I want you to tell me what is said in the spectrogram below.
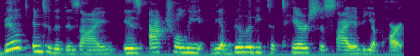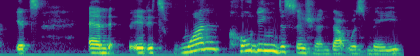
built into the design is actually the ability to tear society apart. It's and it, it's one coding decision that was made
